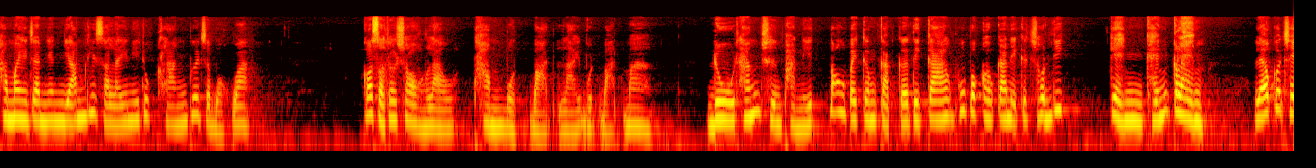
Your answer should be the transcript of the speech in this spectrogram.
ทำไมอาจารย์ยังย้ำที่สไลด์นี้ทุกครั้งเพื่อจะบอกว่า กสทชของเราทำบทบาทหลายบทบาทมาก ดูทั้งเชิงพาณิชย์ต้องไปกำกับกติกาผู้ประกอบการเอกชนที่เก่งแข็งแกร่ง แล้วก็ใช้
